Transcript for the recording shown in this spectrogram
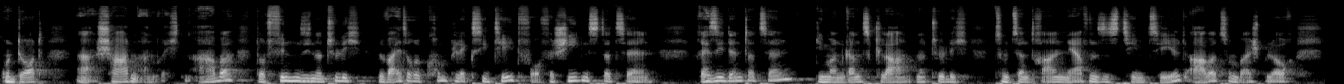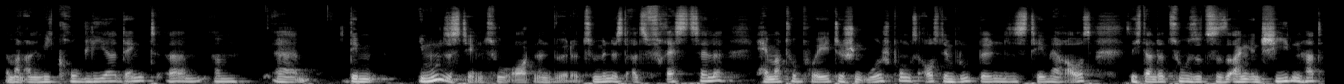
und dort äh, Schaden anrichten. Aber dort finden Sie natürlich eine weitere Komplexität vor verschiedenster Zellen. Residenter Zellen, die man ganz klar natürlich zum zentralen Nervensystem zählt, aber zum Beispiel auch, wenn man an Mikroglia denkt, ähm, ähm, äh, dem Immunsystem zuordnen würde, zumindest als Fresszelle hämatopoetischen Ursprungs aus dem blutbildenden System heraus, sich dann dazu sozusagen entschieden hat,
